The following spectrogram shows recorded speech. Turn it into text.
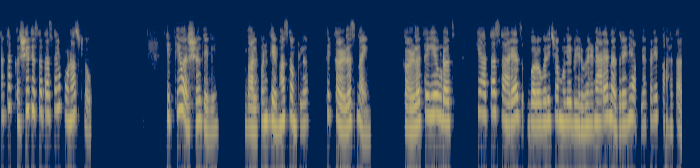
आता कशी दिसत असेल कोणाच ठाऊक? किती वर्ष गेली? बालपण केव्हा संपलं ते कळलंच नाही. कळलं ते एवढंच की आता साऱ्याच बरोबरीच्या मुली भिरभिरणाऱ्या नजरेने आपल्याकडे पाहतात.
